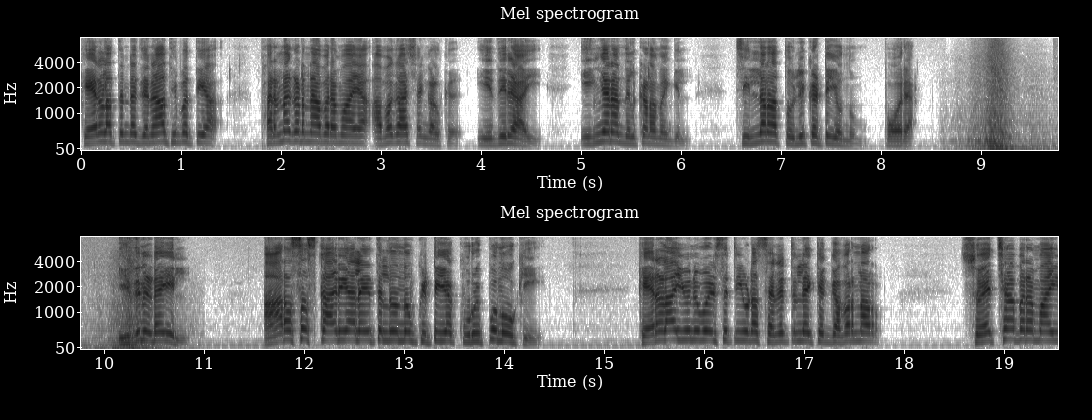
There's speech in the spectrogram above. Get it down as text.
കേരളത്തിന്റെ ജനാധിപത്യ ഭരണഘടനാപരമായ അവകാശങ്ങൾക്ക് എതിരായി ഇങ്ങനെ നിൽക്കണമെങ്കിൽ ചില്ലറ തൊലിക്കെട്ടിയൊന്നും പോരാ. ഇതിനിടയിൽ ആർ എസ് എസ് കാര്യാലയത്തിൽ നിന്നും കിട്ടിയ കുറിപ്പ് നോക്കി കേരള യൂണിവേഴ്സിറ്റിയുടെ സെനറ്റിലേക്ക് ഗവർണർ സ്വേച്ഛാപരമായി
